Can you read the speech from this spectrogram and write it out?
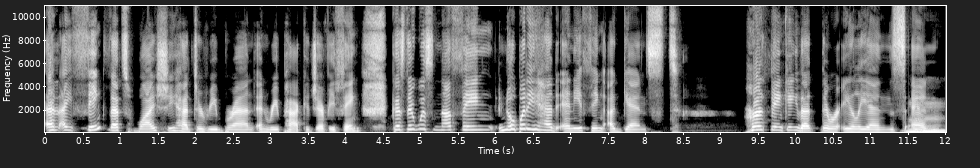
And I think that's why she had to rebrand and repackage everything. Because there was nothing, nobody had anything against her thinking that there were aliens and Mm.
